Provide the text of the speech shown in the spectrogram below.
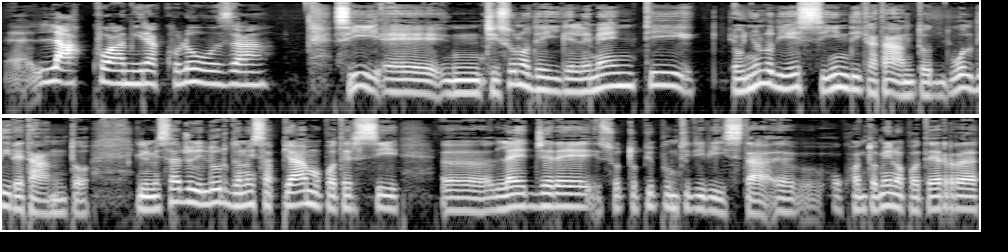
eh, l'acqua miracolosa. Sì, eh, mh, ci sono degli elementi e ognuno di essi indica tanto, vuol dire tanto. Il messaggio di Lourdes noi sappiamo potersi eh, leggere sotto più punti di vista eh, o quantomeno poter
